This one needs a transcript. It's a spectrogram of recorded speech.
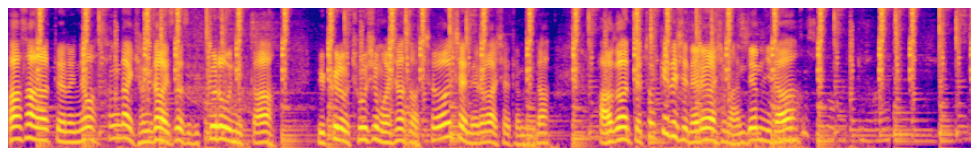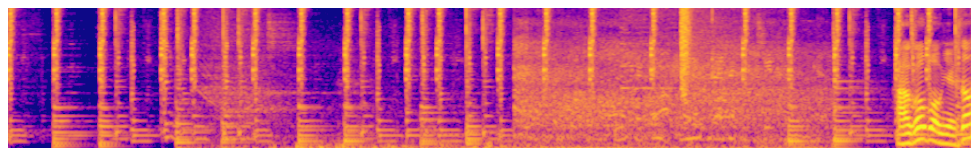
하산할 때는요 상당히 경사가 있어서 미끄러우니까 미끄러움 조심하셔서 천천히 내려가셔야 됩니다. 악어한테 쫓기듯이 내려가시면 안 됩니다. 악어봉에서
